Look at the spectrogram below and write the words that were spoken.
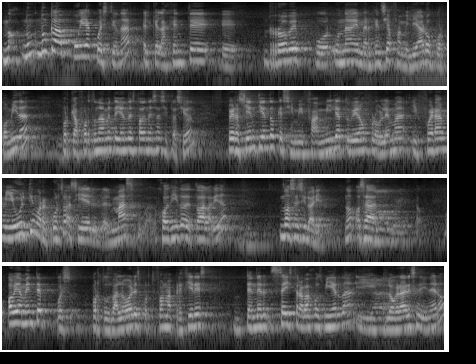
no, nunca voy a cuestionar el que la gente eh, robe por una emergencia familiar o por comida, porque afortunadamente yo no he estado en esa situación, pero sí entiendo que si mi familia tuviera un problema y fuera mi último recurso, así el, más jodido de toda la vida, no sé si lo haría, ¿no? O sea, obviamente, pues por tus valores, por tu forma, prefieres tener seis trabajos mierda y lograr ese dinero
